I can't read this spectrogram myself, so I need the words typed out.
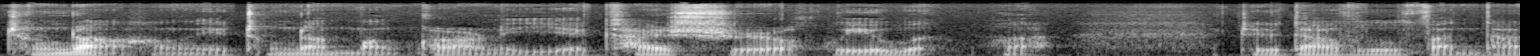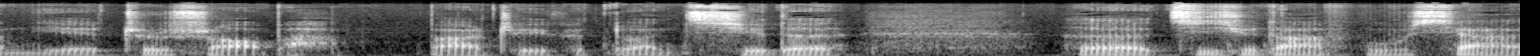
成长行业、成长板块呢也开始回稳啊，这个大幅度反弹也至少吧把这个短期的呃继续大幅度下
